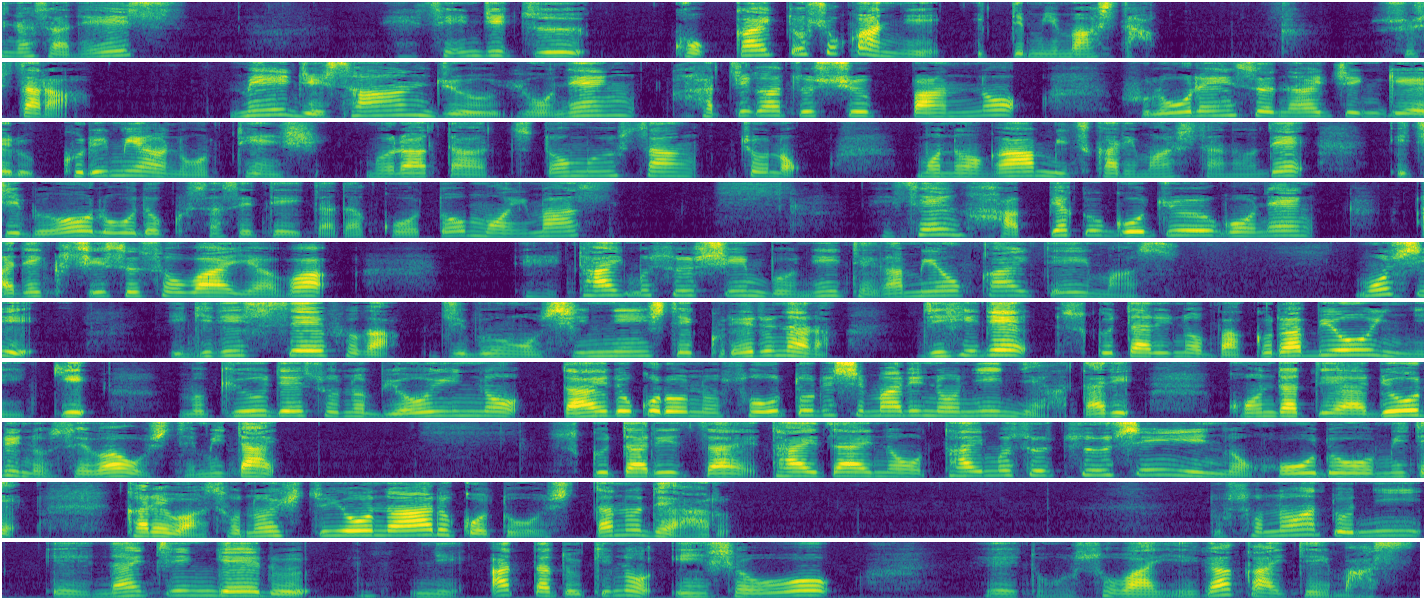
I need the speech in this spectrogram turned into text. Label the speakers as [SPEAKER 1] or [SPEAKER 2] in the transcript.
[SPEAKER 1] きなさです。先日、国会図書館に行ってみました。そしたら、明治34年8月出版のフローレンス・ナイチンゲール・クリミアの天使村田勉さん著のものが見つかりましたので、一部を朗読させていただこうと思います。1855年、アレクシス・ソワイヤは、タイムス新聞に手紙を書いています。もし、イギリス政府が自分を信任してくれるなら、自費でスクタリのバクラ病院に行き、無給でその病院の台所の総取締りの任にあたり、献立や料理の世話をしてみたい。スクタリ滞在のタイムス通信員の報道を見て、彼はその必要のあることを知ったのである。その後に、えー、ナイチンゲールに会った時の印象を、えーと、ソワイエが書いています。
